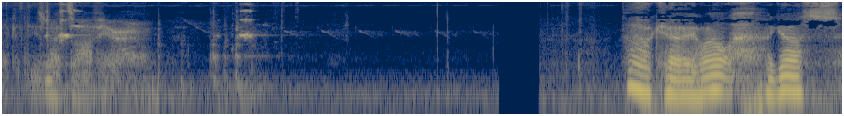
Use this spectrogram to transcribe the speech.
Look at these nuts off here. Okay, well, I guess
